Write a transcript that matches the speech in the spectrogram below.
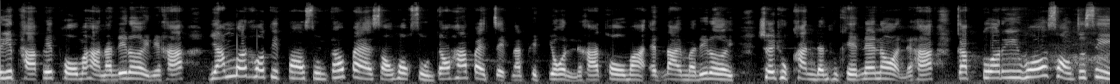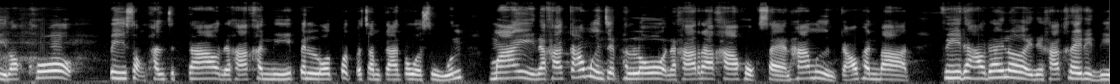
รีบทักรีบโทรมาหานัดได้เลยนะคะ ย้ำเบอร์โทรติดต่อ 0982609587 นัดเพชรยนต์นะคะ โทรมาแอดไลน์มาได้เลย ช่วยทุกคันดันทุกเคสแน่นอนนะคะ กับตัว r e v o 2.4ล็อกโคปี 2019 นะคะ คันนี้เป็นรถปลดประจำการประวัติศูนย์ ไม่นะคะ 97,000 โลนะคะ ราคา 659,000 บาท ฟรีดาวได้เลยนะคะเครดิตดี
